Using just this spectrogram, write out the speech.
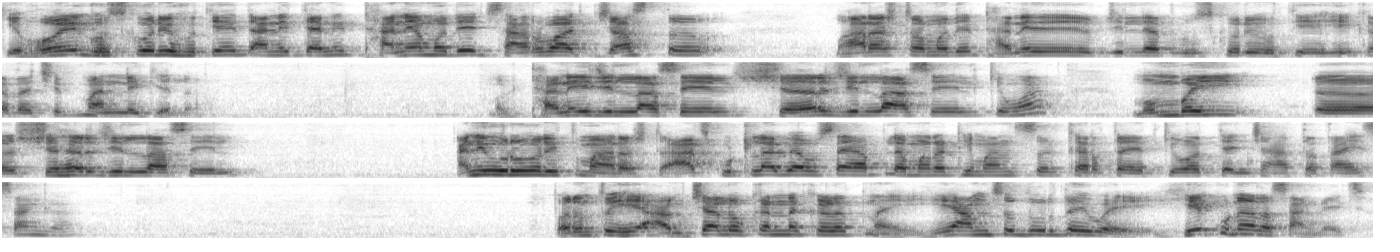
की होय घुसखोरी होते आणि त्यांनी ठाण्यामध्ये सर्वात जास्त महाराष्ट्रामध्ये ठाणे जिल्ह्यात घुसखोरी होती हे कदाचित मान्य केलं. मग ठाणे जिल्हा असेल शहर जिल्हा असेल किंवा मुंबई शहर जिल्हा असेल आणि उर्वरित महाराष्ट्र आज कुठला व्यवसाय आपल्या मराठी माणसं करतायत किंवा त्यांच्या हातात आहे सांगा. परंतु हे आमच्या लोकांना कळत नाही हे आमचं दुर्दैव आहे हे कुणाला सांगायचं?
